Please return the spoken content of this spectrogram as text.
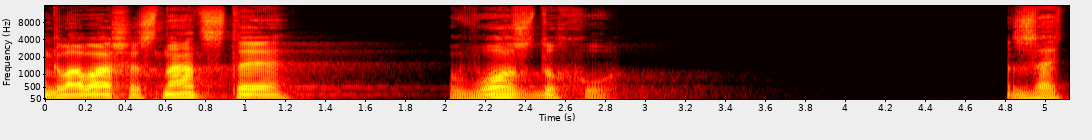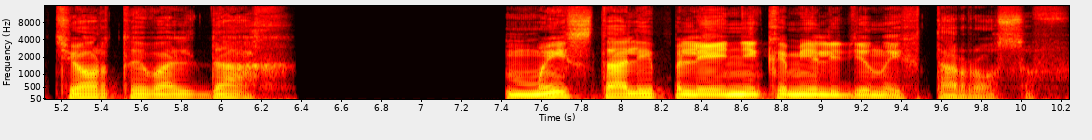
Глава 16. Воздуху. Затерты во льдах. Мы стали пленниками ледяных торосов.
